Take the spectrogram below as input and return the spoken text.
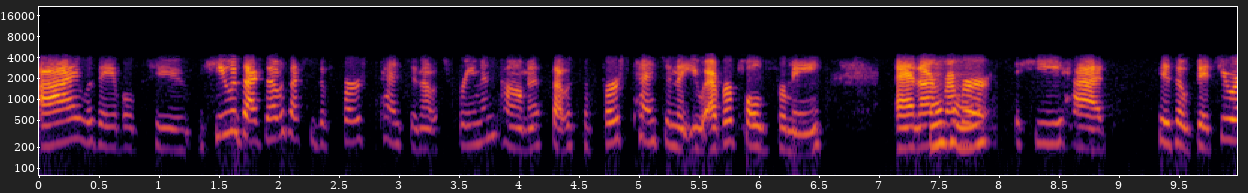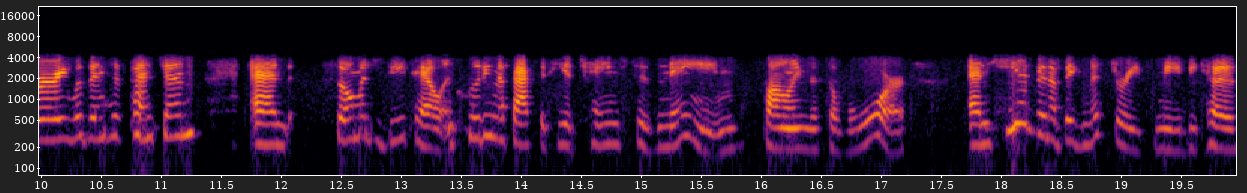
I was able to. He was actually that was actually the first pension. That was Freeman Thomas. That was the first pension that you ever pulled for me. And I remember mm-hmm. he had his obituary was in his pension, and so much detail, including the fact that he had changed his name following the Civil War. And he had been a big mystery to me because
